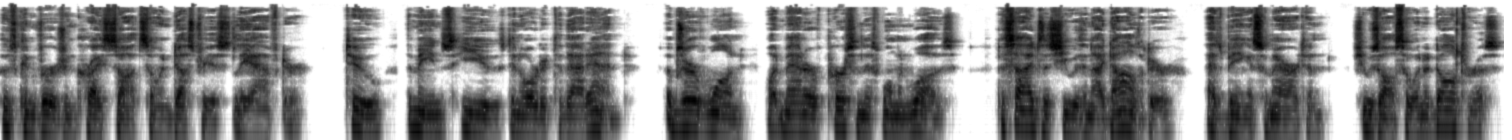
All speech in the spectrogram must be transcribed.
whose conversion Christ sought so industriously after. Two, the means he used in order to that end. Observe one, what manner of person this woman was. Besides that she was an idolater, as being a Samaritan, she was also an adulteress,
